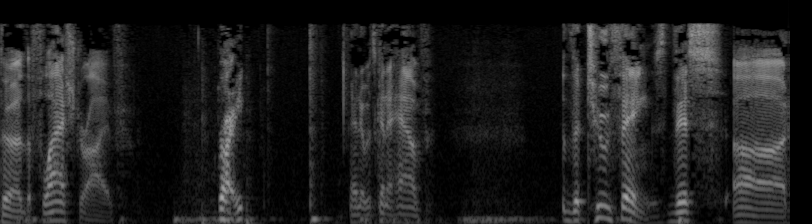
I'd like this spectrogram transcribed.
the the flash drive, Right. and it was going to have the two things this uh,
